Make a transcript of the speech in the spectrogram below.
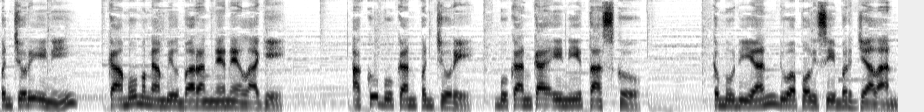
Pencuri ini, kamu mengambil barang nenek lagi. Aku bukan pencuri. Bukankah ini tasku? Kemudian dua polisi berjalan.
